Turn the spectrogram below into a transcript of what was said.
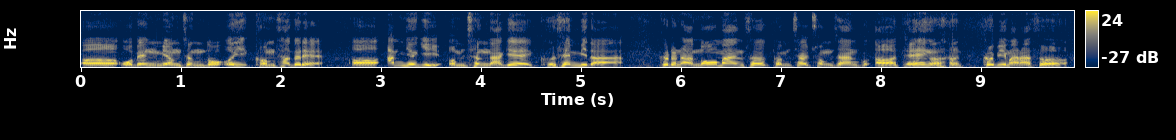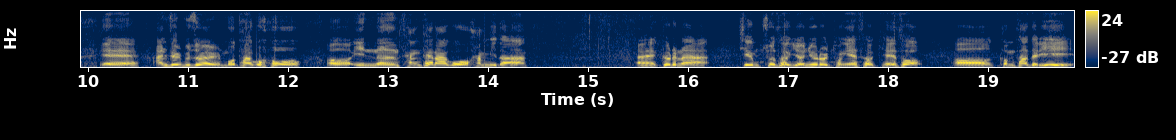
에 2,500명 정도의 검사들의 어, 압력이 엄청나게 거셉니다. 그러나 노만석 검찰총장 어, 대행은 겁이 많아서 예, 안절부절 못하고 어, 있는 상태라고 합니다. 예, 그러나 지금 추석 연휴를 통해서 계속 어, 검사들이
